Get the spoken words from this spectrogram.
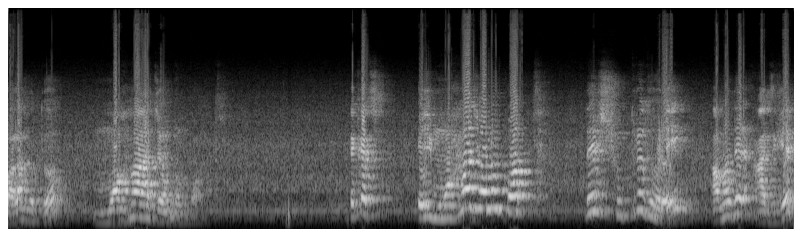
বলা হতো মহাজনপদ। ঠিক আছে, এই মহাজনপদের সূত্র ধরেই আমাদের আজকের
